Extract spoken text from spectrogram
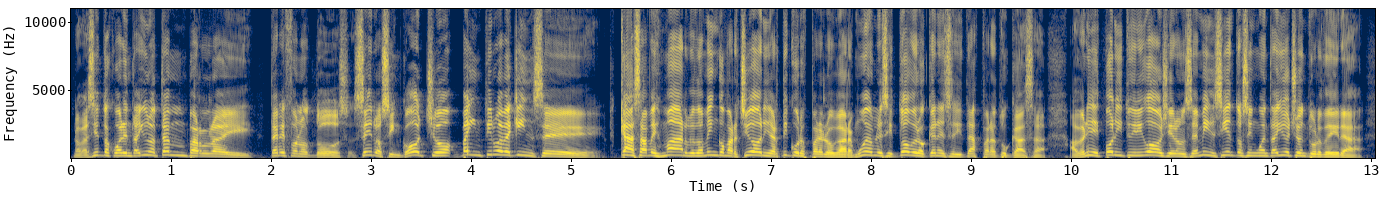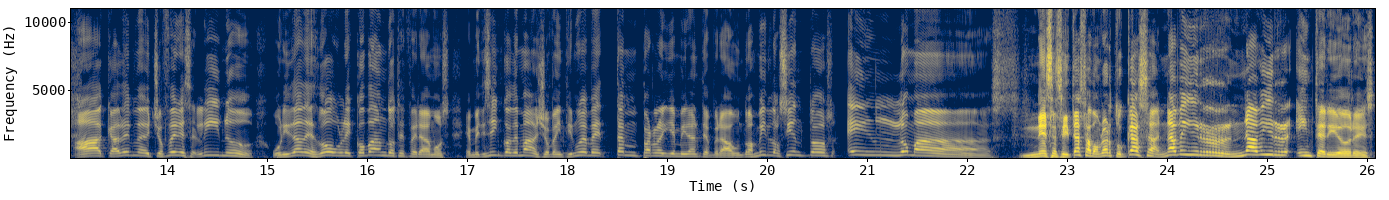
941 Temperley, teléfono 2058-2915. Casa Besmar de Domingo Marchioni, artículos para el hogar, muebles y todo lo que necesitas para tu casa. Avenida Hipólito Yrigoyen, 11158 en Turdera. Academia de Choferes Lino, unidades doble comando, te esperamos. El 25 de mayo, 29 Temperley y Emirante Brown, 2200 en ¿Necesitas amoblar tu casa? Navir, Navir Interiores.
